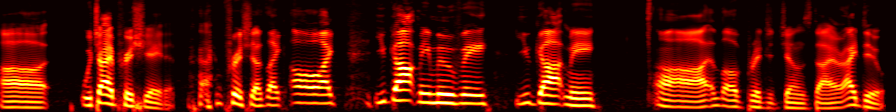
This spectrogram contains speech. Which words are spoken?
Uh, which I appreciated. I appreciate. I was like, oh, I you got me, movie. You got me. Aw, I love Bridget Jones' Diary. I do.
